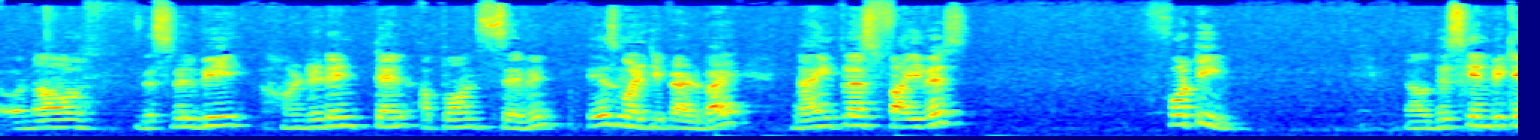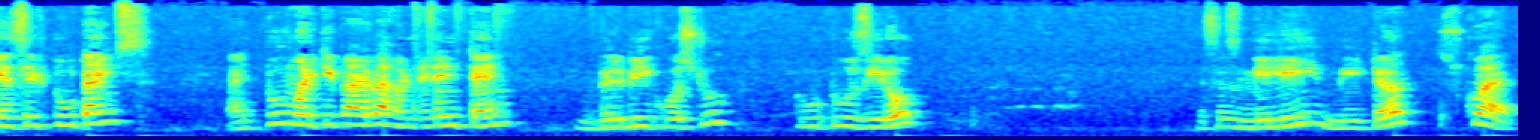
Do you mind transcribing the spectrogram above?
Uh, now this will be 110 upon 7 is multiplied by 9 plus 5 is 14 now this can be cancelled two times and 2 multiplied by 110 will be equals to 220 this is millimeter square.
